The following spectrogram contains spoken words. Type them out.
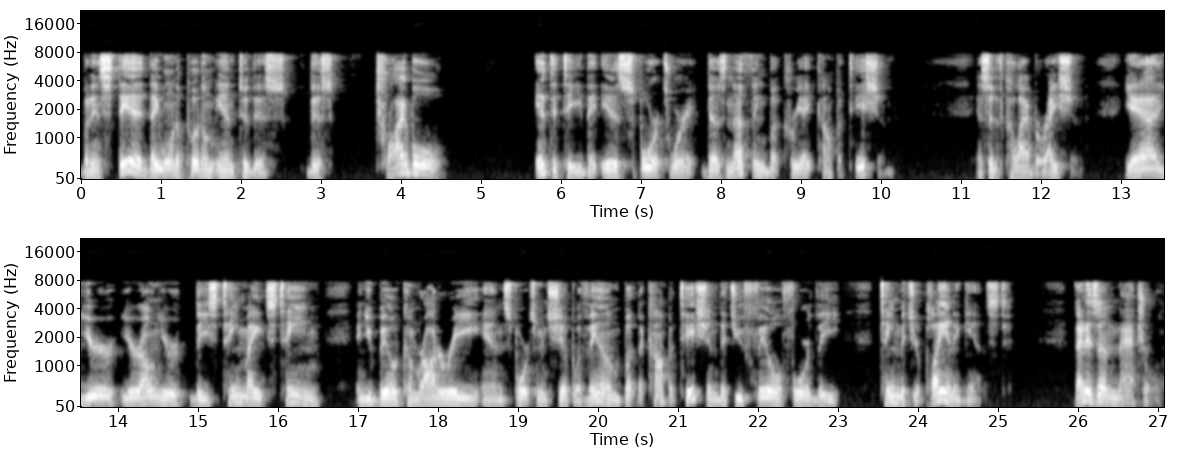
But instead, they want to put them into this this tribal entity that is sports where it does nothing but create competition instead of collaboration. Yeah, you're you're on your these teammates team and you build camaraderie and sportsmanship with them, but the competition that you feel for the team that you're playing against, that is unnatural.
